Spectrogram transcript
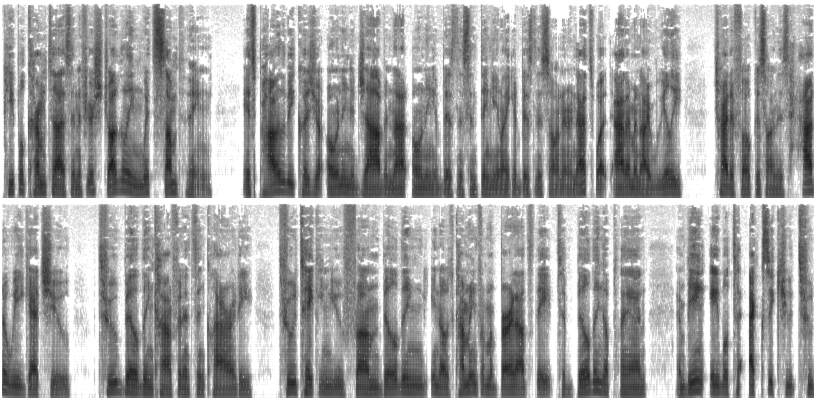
people come to us and if you're struggling with something, it's probably because you're owning a job and not owning a business and thinking like a business owner. And that's what Adam and I really try to focus on is how do we get you through building confidence and clarity, through taking you from building, you know, coming from a burnout state to building a plan and being able to execute through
